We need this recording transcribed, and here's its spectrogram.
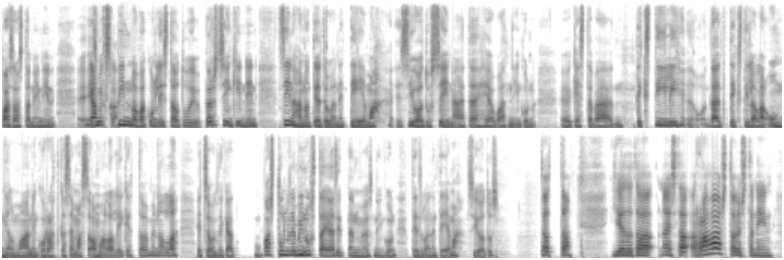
Pasasta, niin, niin esimerkiksi Pinnova, kun listautui pörssiinkin, niin siinähän on tietynlainen teema, sijoitus siinä, että he ovat niin kuin kestävää tekstiili- tai tekstiilialan ongelmaa niin kuin ratkaisemassa omalla liiketoiminnalla. Että se on sekä vastuullinen minusta ja sitten myös niin kuin tietynlainen teemasijoitus. Totta. Ja tota, näistä rahastoista, niin –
